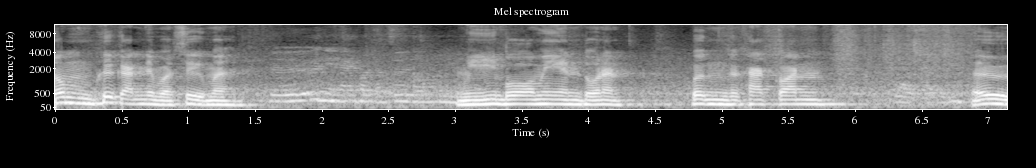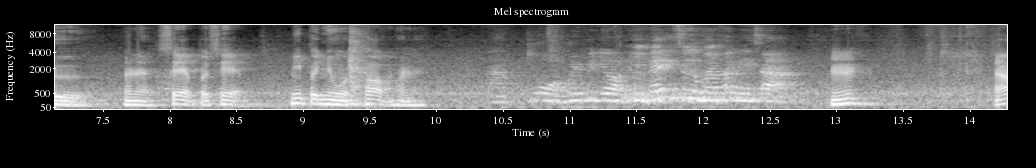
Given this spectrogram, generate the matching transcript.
นมคือกันจะบ่ซื้อมาซื้อนี่ไงเขาจะซื้อนมมีบ่แม่นตัวนั้นเบิ่งคักๆก่อนเออนั่นน่ะแซ่บบ่แซ่บมีประโยชน์พร้อมหั่นน่ะอะหมวกไม่ประโยชน์ไม่ซื้อมาพันนี้จ้ะหึเอา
